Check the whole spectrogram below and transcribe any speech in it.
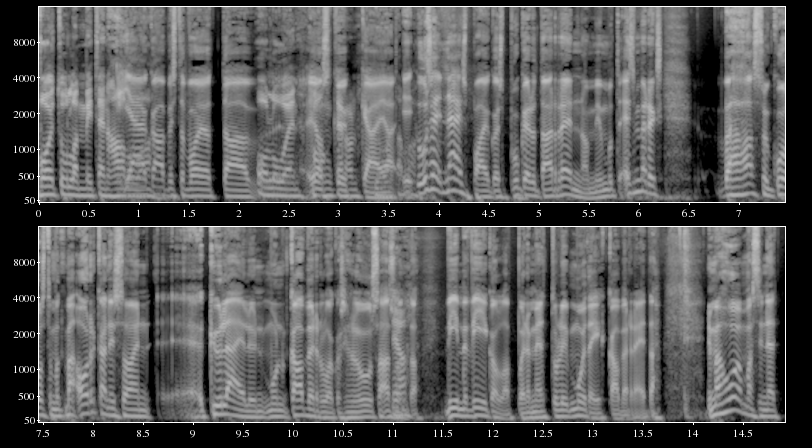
Voi tulla miten haluaa. Jääkaapista voi ottaa, Oluen, jos tykkää. Ja usein näissä paikoissa pukeudutaan rennommin, mutta esimerkiksi vähän hassun kuulosta, mutta mä organisoin äh, kyläilyn mun kaverilla, kun siinä oli uusi asunto, Joo. viime viikonloppuina. Meille tuli muitakin kavereita. Niin mä huomasin, että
